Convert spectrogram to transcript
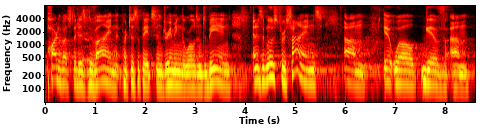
part of us that is divine that participates in dreaming the world into being. And as it moves through signs, um, it will give um,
